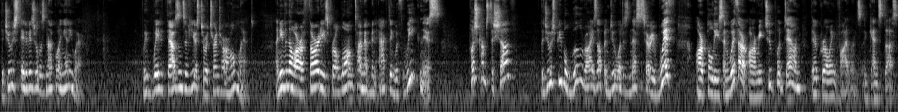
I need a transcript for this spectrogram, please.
The Jewish state of Israel is not going anywhere. We've waited thousands of years to return to our homeland. And even though our authorities for a long time have been acting with weakness, push comes to shove, the Jewish people will rise up and do what is necessary with our police and with our army to put down their growing violence against us,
